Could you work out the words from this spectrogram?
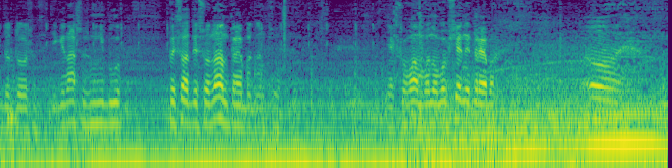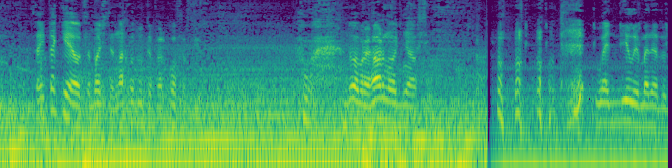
до того, що це тільки наше ж мені було писати, що нам треба там. Що... Якщо вам воно взагалі не треба. Ой. Та й таке оце, бачите, на ходу тепер кофе п'ю. Добре, гарного дня всім. Ванділи мене тут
